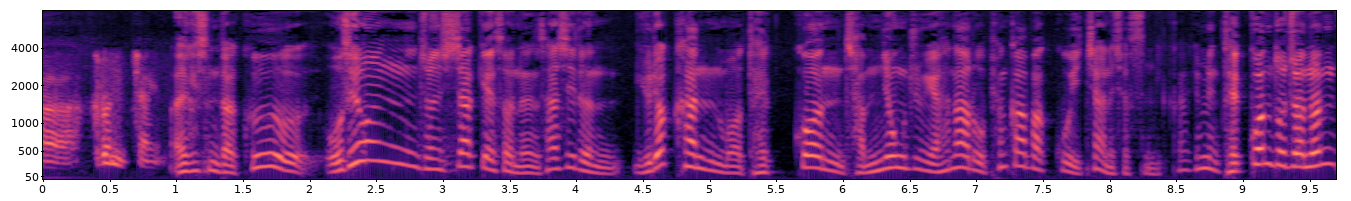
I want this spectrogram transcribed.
아, 그런 입장입니다. 알겠습니다. 그 오세훈 전 시장께서는 사실은 유력한 뭐 대권 잠룡 중에 하나로 평가받고 있지 않으셨습니까? 그러면 대권 도전은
